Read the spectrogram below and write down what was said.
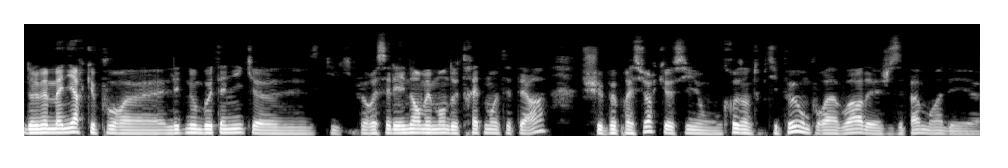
de la même manière que pour euh, l'ethnobotanique euh, qui, qui, peut recéler énormément de traitements, etc., je suis à peu près sûr que si on creuse un tout petit peu, on pourrait avoir des, je sais pas moi, des, euh,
